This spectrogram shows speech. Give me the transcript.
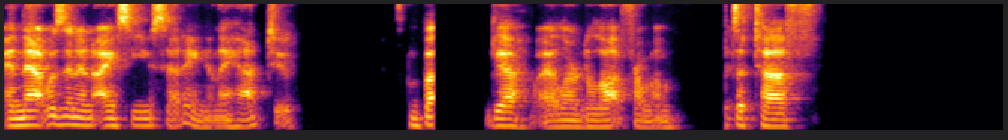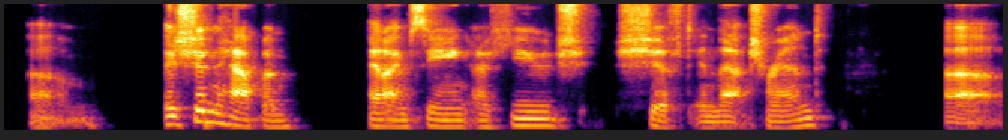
and that was in an icu setting and they had to but yeah i learned a lot from them it's a tough um, it shouldn't happen and I'm seeing a huge shift in that trend. Uh,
